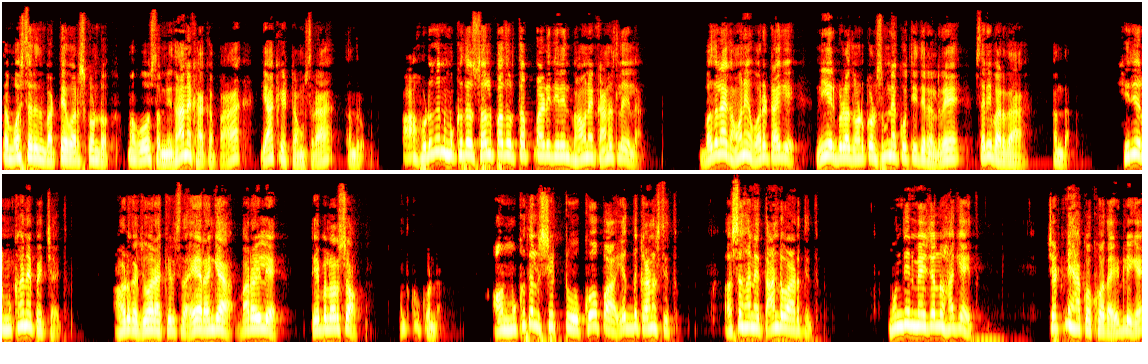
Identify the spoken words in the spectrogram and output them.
ತಮ್ಮ ವಸ್ತ್ರದಿಂದ ಬಟ್ಟೆ ಒರೆಸ್ಕೊಂಡು, ಮಗು ಸ್ವಲ್ಪ ನಿಧಾನಕ್ಕೆ ಹಾಕಪ್ಪ, ಯಾಕೆ ಟಂಸ್ರ ಅಂದರು. ಆ ಹುಡುಗನ ಮುಖದಲ್ಲಿ ಸ್ವಲ್ಪ ಆದ್ರೂ ತಪ್ಪು ಮಾಡಿದ್ದೀನಿ ಅಂತ ಭಾವನೆ ಕಾಣಿಸ್ಲೇ ಇಲ್ಲ. ಬದಲಾಗಿ ಅವನೇ ಹೊರಟಾಗಿ, ನೀರು ಬೀಳೋದು ನೋಡ್ಕೊಂಡು ಸುಮ್ಮನೆ ಕೂತಿದ್ದೀರಲ್ರೇ, ಸರಿ ಬರ್ದಾ? ಅಂದ. ಹಿರಿಯರ ಮುಖಾನೇ ಪೆಚ್ಚಾಯ್ತು. ಆ ಹುಡುಗ ಜೋರಾಗಿ ಕಿರಿಸಿದ ಏ ರಂಗ್ಯ, ಬಾರೋ ಇಲ್ಲಿ, ಟೇಬಲ್ ಒರೆಸೋ? ಅಂತ ಕೂಕೊಂಡ ಅವನ ಮುಖದಲ್ಲಿ ಸಿಟ್ಟು, ಕೋಪ ಎದ್ದು ಕಾಣಿಸ್ತಿತ್ತು. ಅಸಹನೆ ತಾಂಡವ ಆಡ್ತಿತ್ತು. ಮುಂದಿನ ಮೇಜಲ್ಲೂ ಹಾಗೆ ಆಯಿತು. ಚಟ್ನಿ ಹಾಕೋಕೆ ಹೋದ ಇಡ್ಲಿಗೆ,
